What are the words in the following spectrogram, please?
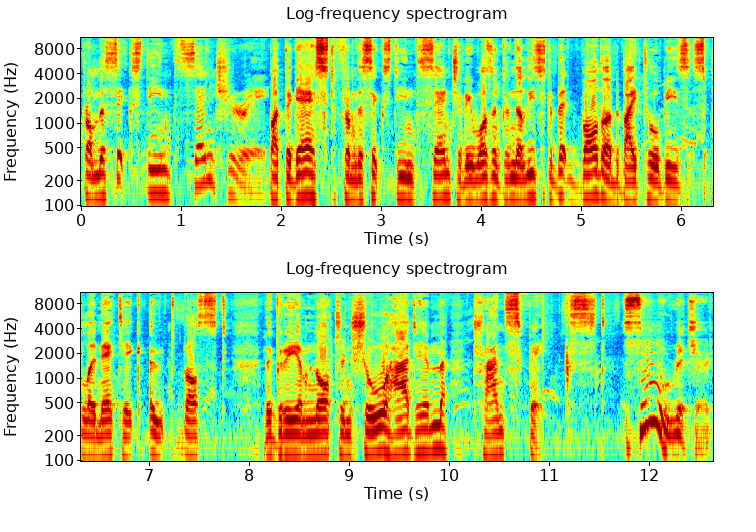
from the 16th century. But the guest from the 16th century wasn't in the least a bit bothered by Toby's splenetic outburst. The Graham Norton show had him transfixed. So, Richard,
